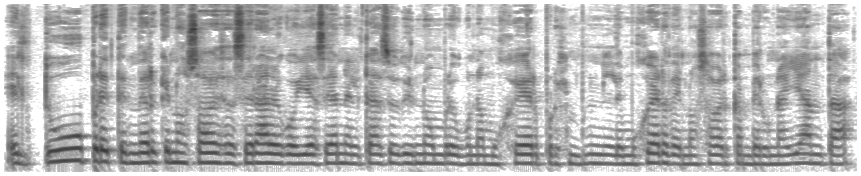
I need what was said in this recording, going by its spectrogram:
el tú pretender que no sabes hacer algo, ya sea en el caso de un hombre o una mujer, por ejemplo en el de mujer de no saber cambiar una llanta,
